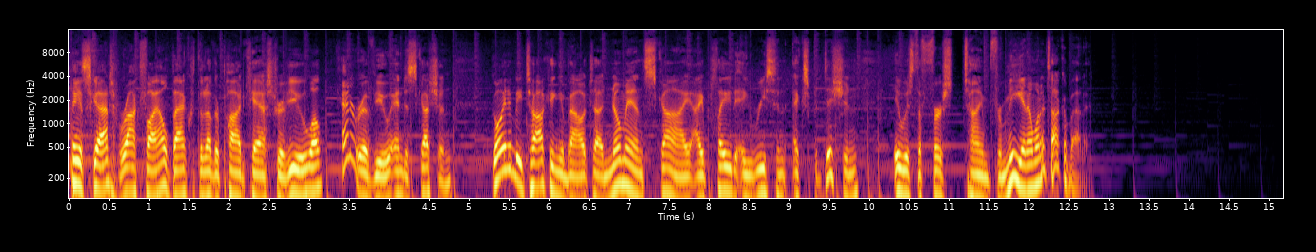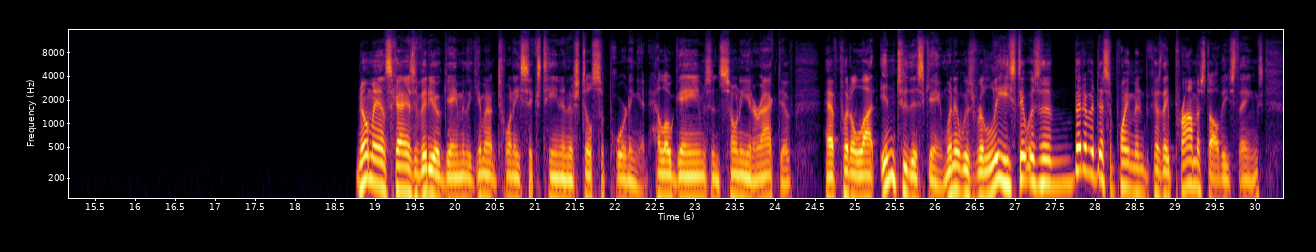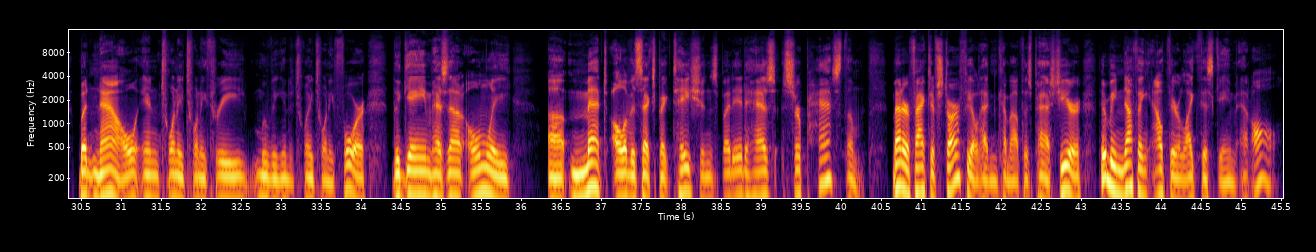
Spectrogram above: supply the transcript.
Hey, it's Scott, Rockfile, back with another podcast review. Well, kind of review and discussion. Going to be talking about uh, No Man's Sky. I played a recent expedition. It was the first time for me, and I want to talk about it. No Man's Sky is a video game, and they came out in 2016, and they're still supporting it. Hello Games and Sony Interactive have put a lot into this game. When it was released, it was a bit of a disappointment because they promised all these things. But now, in 2023, moving into 2024, the game has not only uh, met all of its expectations, but it has surpassed them. Matter of fact, if Starfield hadn't come out this past year, there'd be nothing out there like this game at all.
